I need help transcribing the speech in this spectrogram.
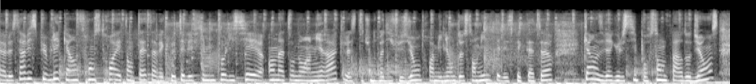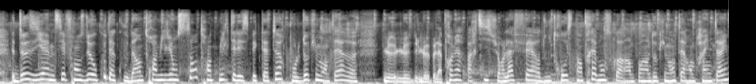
euh, le service public. hein. France 3 est en tête avec le téléfilm policier euh, En attendant un miracle. C'était une rediffusion. 3 200 000 téléspectateurs, 15,6% de part d'audience. Deuxième, c'est France 2 au coude à coude. Hein. 3 130 000 téléspectateurs pour le documentaire. euh, le- le- le- la première partie sur l'affaire d'Outreau. C'est un très bon score hein, pour un documentaire en prime time.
